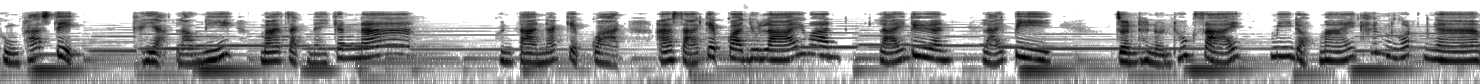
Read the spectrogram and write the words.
ถุงพลาสติก ขยะเหล่านี้มาจากไหนกันนะคุณตานักเก็บกวาด อาสาเก็บกวาดอยู่หลายวัน หลายเดือน หลายปี จนถนนทุกสายมีดอกไม้ขึ้นงดงาม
